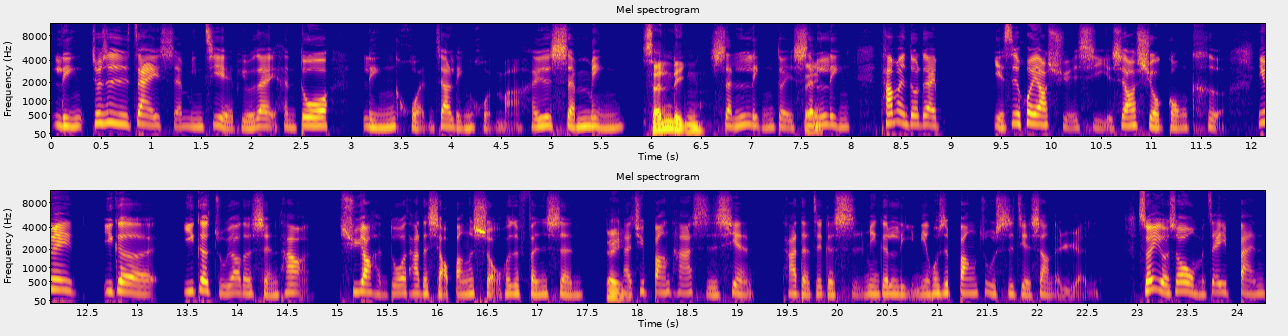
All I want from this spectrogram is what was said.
灵就是在神明界，比如在很多灵魂叫灵魂嘛，还是神明、神灵、神灵对神灵，他们都在也是会要学习，也是要修功课，因为一个一个主要的神，他需要很多他的小帮手或者分身，对，来去帮他实现他的这个使命跟理念，或是帮助世界上的人。所以有时候我们这一班，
